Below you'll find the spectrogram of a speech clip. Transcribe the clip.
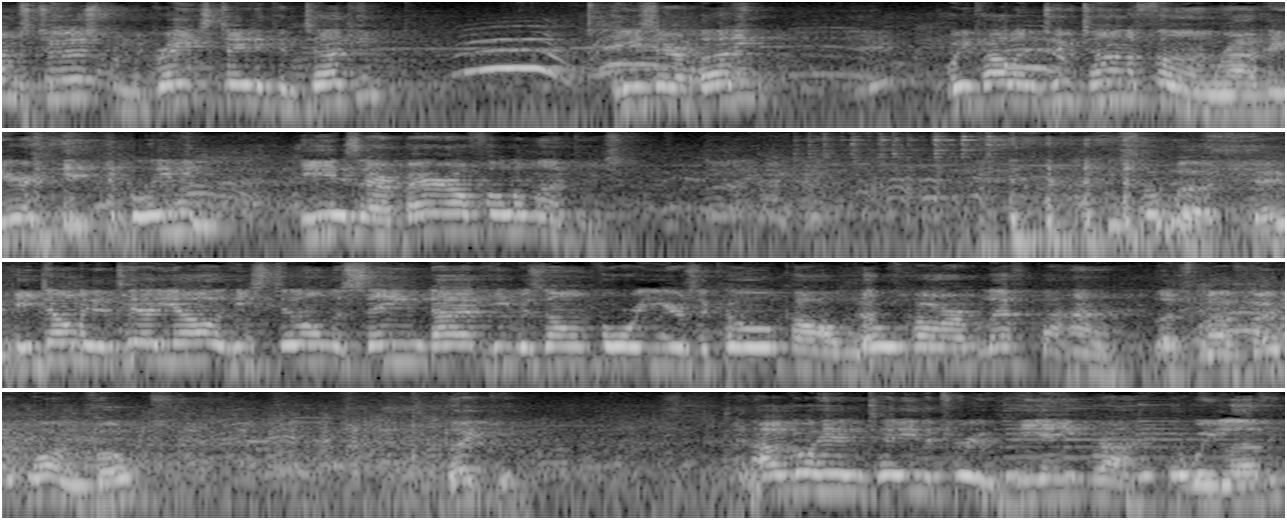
comes to us from the great state of Kentucky. He's our buddy. We call him Two Ton of Fun right here. Believe me, he is our barrel full of monkeys. Thank you so much. He told me to tell y'all that he's still on the same diet he was on four years ago called No Carb Left Behind. That's my favorite one, folks. Thank you. And I'll go ahead and tell you the truth. He ain't right, but we love him.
